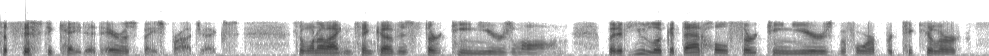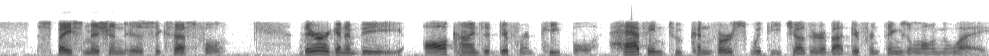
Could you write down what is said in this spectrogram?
sophisticated aerospace projects. So one I can think of is 13 years long. But if you look at that whole 13 years before a particular space mission is successful, there are going to be all kinds of different people having to converse with each other about different things along the way.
